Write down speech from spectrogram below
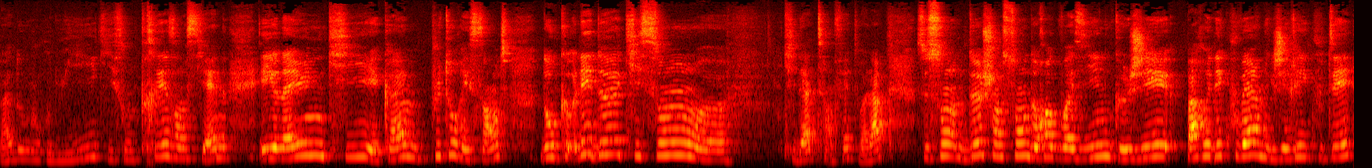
pas d'aujourd'hui, qui sont très anciennes. Et il y en a une qui est quand même plutôt récente. Donc les deux qui sont... Euh, qui datent en fait, voilà. Ce sont deux chansons de rock voisine que j'ai pas redécouvert mais que j'ai réécouté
